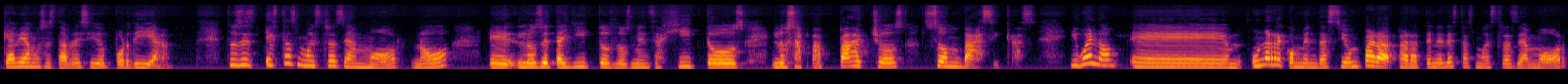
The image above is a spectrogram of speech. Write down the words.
que habíamos establecido por día. Entonces, estas muestras de amor, ¿no? Eh, los detallitos, los mensajitos, los apapachos son básicas. Y bueno, eh, una recomendación para, tener estas muestras de amor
